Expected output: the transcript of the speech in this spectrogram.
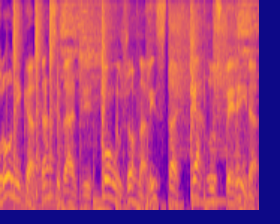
Crônica da Cidade, com o jornalista Carlos Pereira.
